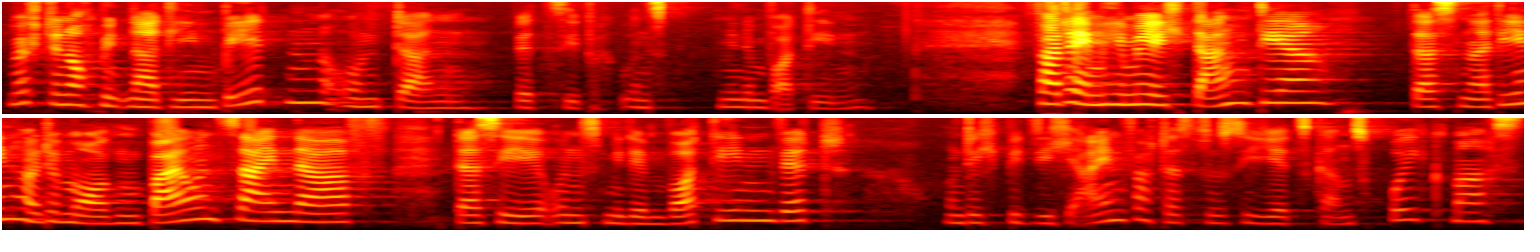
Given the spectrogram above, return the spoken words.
Ich möchte noch mit Nadine beten und dann wird sie uns mit dem Wort dienen. Vater im Himmel, ich danke dir, dass Nadine heute Morgen bei uns sein darf, dass sie uns mit dem Wort dienen wird. Und ich bitte dich einfach, dass du sie jetzt ganz ruhig machst,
